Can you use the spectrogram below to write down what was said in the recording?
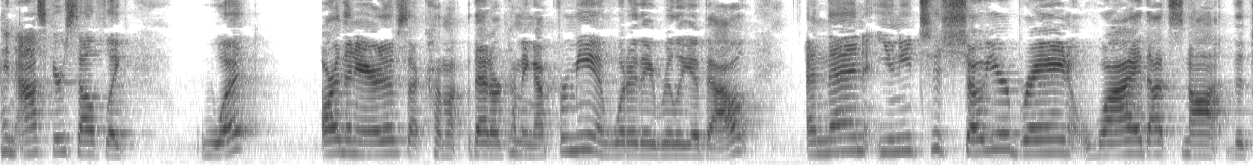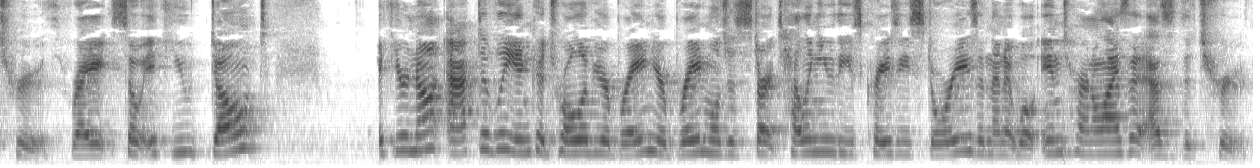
and ask yourself like what are the narratives that come up that are coming up for me? And what are they really about? And then you need to show your brain why that's not the truth right? So if you don't if you're not actively in control of your brain, your brain will just start telling you these crazy stories and then it will internalize it as the truth.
